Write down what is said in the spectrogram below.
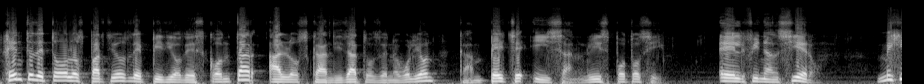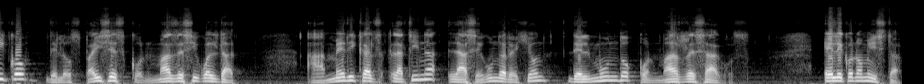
gente de todos los partidos le pidió descontar a los candidatos de Nuevo León, Campeche y San Luis Potosí. El financiero. México, de los países con más desigualdad. América Latina, la segunda región del mundo con más rezagos. El economista.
